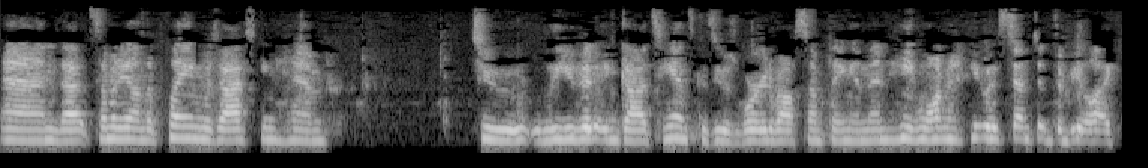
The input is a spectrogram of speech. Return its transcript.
and that somebody on the plane was asking him to leave it in God's hands because he was worried about something. And then he wanted, he was tempted to be like,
